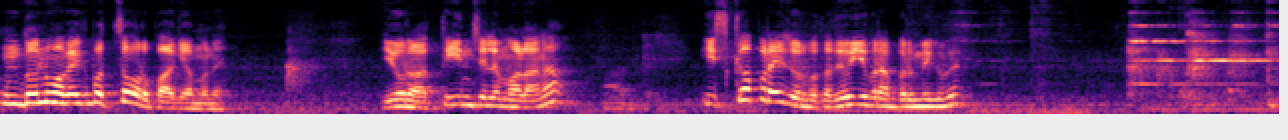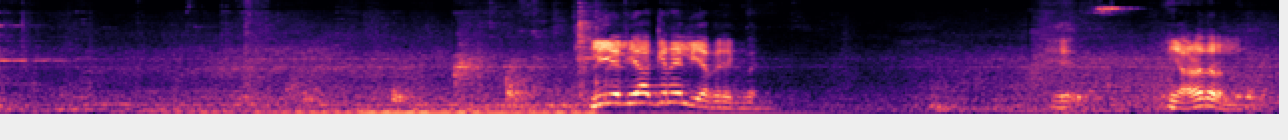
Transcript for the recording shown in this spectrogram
उन दोनों में एक बच्चा और पा गया मैंने। यो रहा, तीन चिले माला ना? इसका प्राइस और बता दो, ये बराबर में। क्यों लिया लिया कि नहीं लिया फिर एक बार? यार इधर ले।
